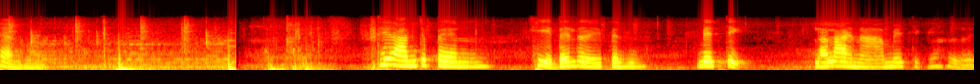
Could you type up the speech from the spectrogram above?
แขนใหม่ ที่ร้านจะเป็นขีดได้เลยเป็นเมจิกละลายน้ำเมจิกละเหย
